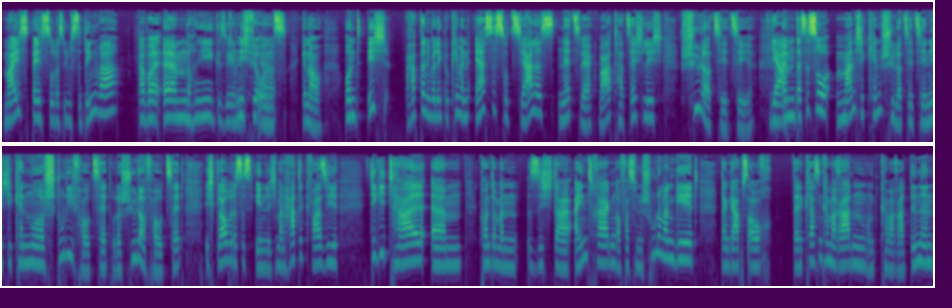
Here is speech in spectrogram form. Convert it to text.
MySpace so das übelste Ding war. aber Ähm, noch nie gesehen. Nicht für Ja. uns, genau. Und ich habe dann überlegt, okay, mein erstes soziales Netzwerk war tatsächlich Schüler-CC. Ja. Ähm, das ist so, manche kennen Schüler-CC nicht, die kennen nur Studi-VZ oder Schüler-VZ. Ich glaube, das ist ähnlich. Man hatte quasi digital, ähm, konnte man sich da eintragen, auf was für eine Schule man geht. Dann gab's auch deine Klassenkameraden und Kameradinnen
